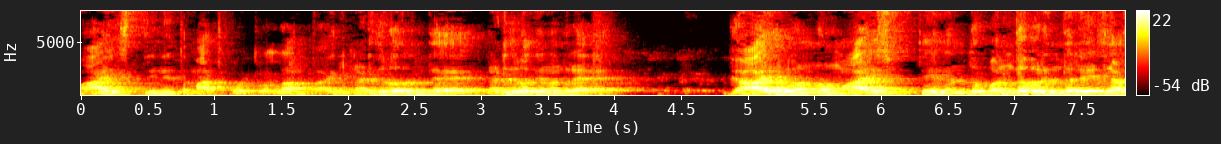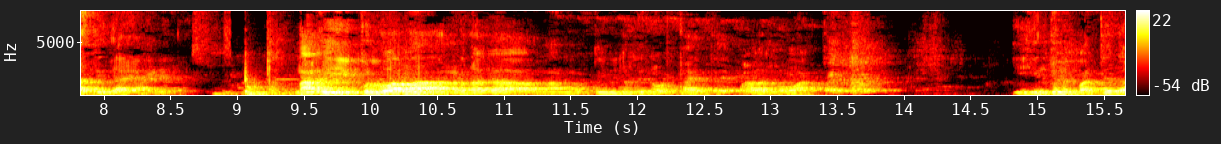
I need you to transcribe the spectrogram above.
ಮಾಯಿಸ್ತೀನಿ ಅಂತ ಮಾತು ಕೊಟ್ರಲ್ಲ ಅಂತ. ಇಲ್ಲಿ ನಡೆದಿರೋದಂತೆ ನಡೆದಿರೋದೇನೆಂದರೆ, ಗಾಯವನ್ನು ಮಾಯಿಸುತ್ತೇನೆಂದು ಬಂದವರಿಂದಲೇ ಜಾಸ್ತಿ ಗಾಯ ಆಗಿದೆ. ನಾನು ಈ ಪುಲ್ವಾಮಾ ನಡೆದಾಗ ನಾನು ಟಿ ವಿನಲ್ಲಿ ನೋಡ್ತಾ ಇದ್ದೆ, ಬಹಳ ನೋವಾಗ್ತಾ ಇದ್ದೆ ಈ ಹಿಂದಿನ ಪದ್ಯದ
